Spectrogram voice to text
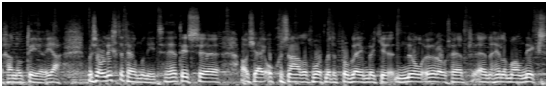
gaan noteren. Ja, maar zo ligt het helemaal niet. Is eh, als jij opgezadeld wordt met het probleem dat je 0 euro's hebt en helemaal niks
